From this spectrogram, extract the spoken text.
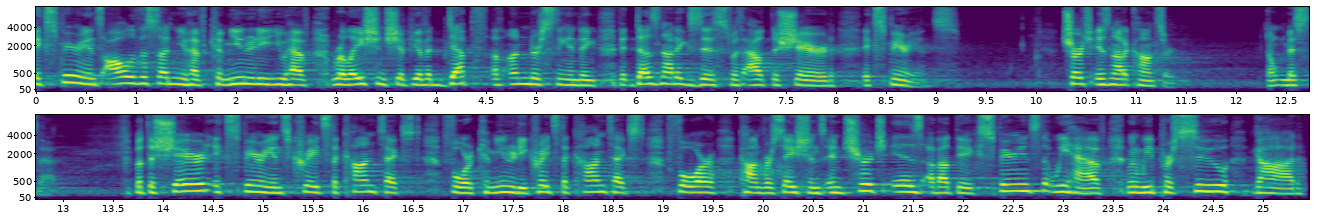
experience, all of a sudden you have community, you have relationship, you have a depth of understanding that does not exist without the shared experience. Church is not a concert. Don't miss that. But the shared experience creates the context for community, creates the context for conversations. And church is about the experience that we have when we pursue God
